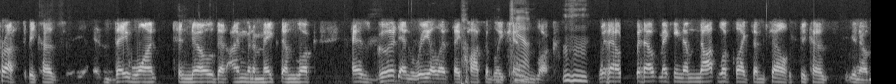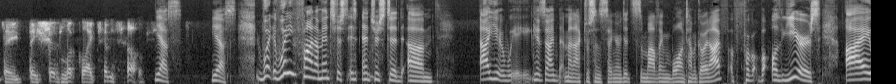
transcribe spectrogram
trust because they want to know that I'm going to make them look as good and real as they possibly can, Can. look, mm-hmm. without without making them not look like themselves because you know they they should look like themselves. Yes. Yes. What What do you find? I'm interested. Interested. Um, I because I'm an actress and singer. I Did some modeling a long time ago, and I've for years I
